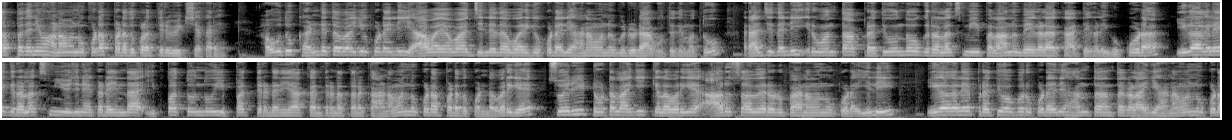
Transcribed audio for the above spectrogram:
ತಪ್ಪದೆ ನೀವು ಹಣವನ್ನು ಕೂಡ ಪಡೆದುಕೊಳ್ಳುತ್ತಿರುವ ವೀಕ್ಷಕರೇ. ಹೌದು, ಖಂಡಿತವಾಗಿಯೂ ಕೂಡ ಇಲ್ಲಿ ಯಾವ ಯಾವ ಜಿಲ್ಲೆದವರೆಗೂ ಕೂಡ ಇಲ್ಲಿ ಹಣವನ್ನು ಬಿಡುಗಡೆ ಆಗುತ್ತದೆ ಮತ್ತು ರಾಜ್ಯದಲ್ಲಿ ಇರುವಂತಹ ಪ್ರತಿಯೊಂದು ಗೃಹಲಕ್ಷ್ಮಿ ಫಲಾನುಭವಿಗಳ ಖಾತೆಗಳಿಗೂ ಕೂಡ ಈಗಾಗಲೇ ಗೃಹಲಕ್ಷ್ಮಿ ಯೋಜನೆ ಕಡೆಯಿಂದ ಇಪ್ಪತ್ತೊಂದು, ಇಪ್ಪತ್ತೆರಡನೆಯ ಕಂತಿನ ತನಕ ಹಣವನ್ನು ಕೂಡ ಪಡೆದುಕೊಂಡವರಿಗೆ ಸೊ ಇಲ್ಲಿ ಟೋಟಲ್ ಆಗಿ ಕೆಲವರಿಗೆ ಆರು ಸಾವಿರ ರೂಪಾಯಿ ಹಣವನ್ನು ಕೂಡ ಇಲ್ಲಿ ಈಗಾಗಲೇ ಪ್ರತಿಯೊಬ್ಬರು ಕೂಡ ಇಲ್ಲಿ ಹಂತ ಹಂತಗಳಾಗಿ ಹಣವನ್ನು ಕೂಡ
